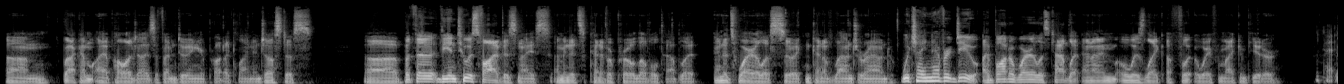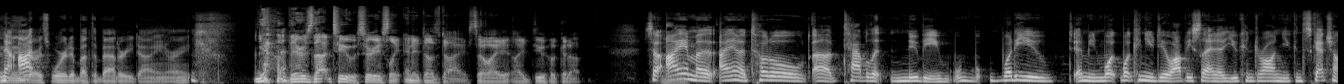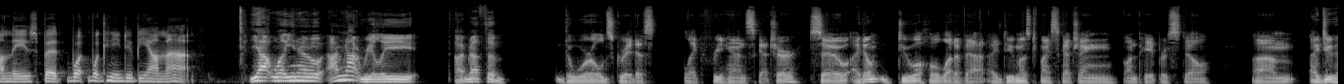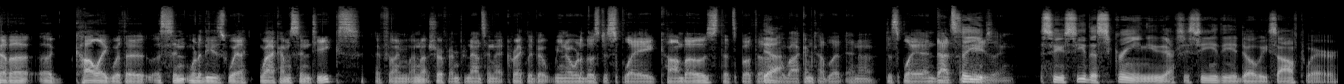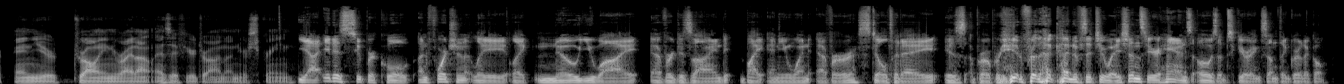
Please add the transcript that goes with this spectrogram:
Um, Brack, I'm, I apologize if I'm doing your product line injustice. Uh, but the the Intuos Five is nice. I mean, it's kind of a pro level tablet, and it's wireless, so I can kind of lounge around, which I never do. I bought a wireless tablet, and I'm always like a foot away from my computer. Okay. And Now, then you're I, always worried about the battery dying, right? Yeah, there's that too. Seriously, and it does die, so I, I do hook it up. so I am a I am a total uh, tablet newbie. What do you? I mean, what what can you do? Obviously, I know you can draw and you can sketch on these, but what what can you do beyond that? Yeah, well, you know, I'm not really I'm not the the world's greatest like freehand sketcher, so I don't do a whole lot of that. I do most of my sketching on paper still. Um, I do have a, a colleague with a, a one of these Wacom Cintiqs. If I'm, I'm not sure if I'm pronouncing that correctly, but you know, one of those display combos that's both a, Yeah. a Wacom tablet and a display, and that's you- amazing. so you see the screen, you actually see the Adobe software, and you're drawing right on as if you're drawing on your screen. Yeah, it is super cool. Unfortunately, like no UI ever designed by anyone ever still today is appropriate for that kind of situation. So your hand's always obscuring something critical.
